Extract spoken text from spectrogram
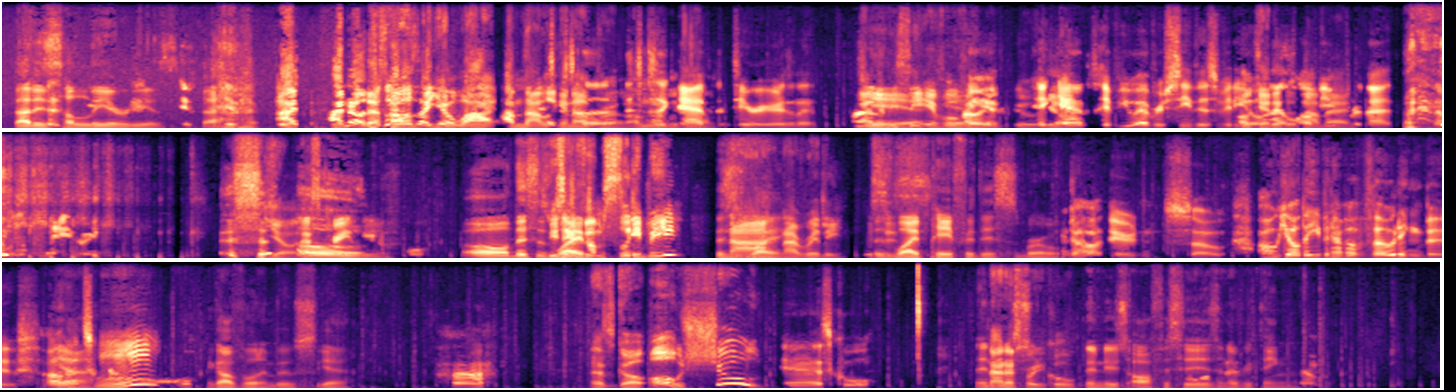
that is hilarious. If- if- I know. That's why I was like, yo, why? I'm not looking up, a- bro. This I'm is not a looking Gab's up. interior, isn't it? All right, let me see Yeah, info yeah. right Bro, here too. Hey, Yo. If you ever see this video, Okay, this I love you bad. for that. That was amazing. Yo, that's oh, crazy. Oh, this is You why. say if I'm sleepy? This nah, is why. not really. This is why I pay for this, bro. Oh, dude. So, oh, yo, they even have a voting booth. Oh, that's Hmm? cool. I got voting booths. Yeah. Huh. Let's go. Oh shoot! Yeah, that's cool. Then Nah, that's pretty cool. Then there's offices and everything.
